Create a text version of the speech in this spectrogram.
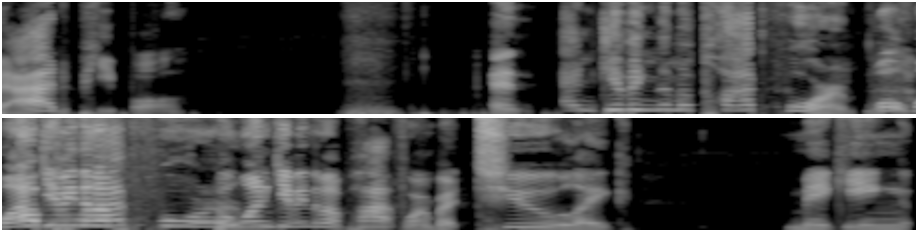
bad people. And And giving them a platform. well, one a giving them a platform. but one giving them a platform, but two like making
